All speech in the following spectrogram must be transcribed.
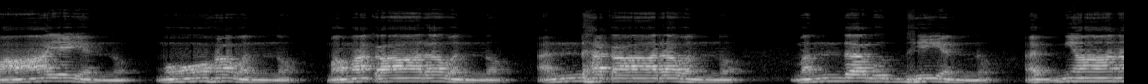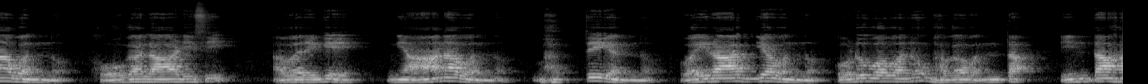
ಮಾಯೆಯನ್ನು ಮೋಹವನ್ನು ಮಮಕಾರವನ್ನು, ಅಂಧಕಾರವನ್ನು, ಮಂದಬುದ್ಧಿಯನ್ನು, ಅಜ್ಞಾನವನ್ನು ಹೋಗಲಾಡಿಸಿ ಅವರಿಗೆ ಜ್ಞಾನವನ್ನು, ಭಕ್ತಿಯನ್ನು, ವೈರಾಗ್ಯವನ್ನು ಕೊಡುವವನು ಭಗವಂತ. ಇಂತಹ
